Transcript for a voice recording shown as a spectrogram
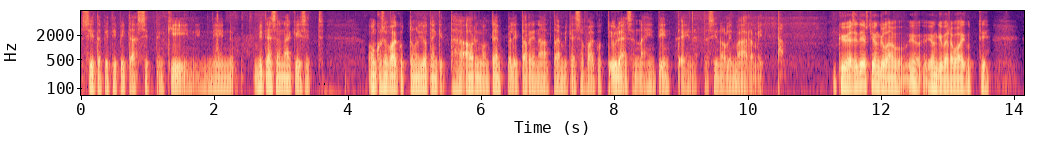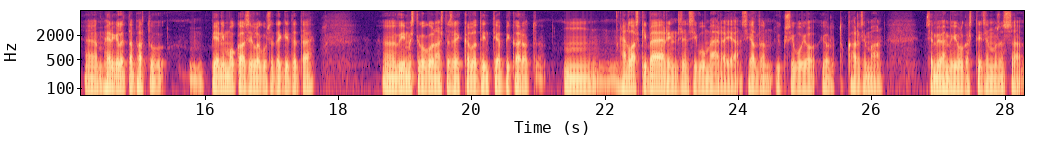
siitä piti pitää sitten kiinni. Niin miten sä näkisit, onko se vaikuttanut jotenkin tähän auringon temppelitarinaan tai miten se vaikutti yleensä näihin tintteihin, että siinä oli määrämitta? Kyllä se tietysti jonkin verran vaikutti. Herkelle tapahtui pieni moka silloin, kun se teki tätä viimeistä kokonaista seikkailua Tintti ja Pikarot mm, hän laski väärin sen sivumäärän ja sieltä on yksi sivu jo jouduttu karsimaan. Se myöhemmin julkaistiin semmoisessa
